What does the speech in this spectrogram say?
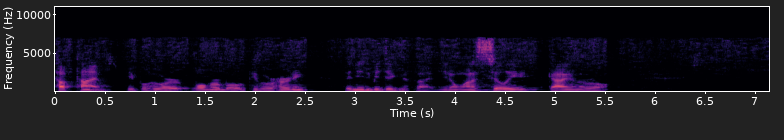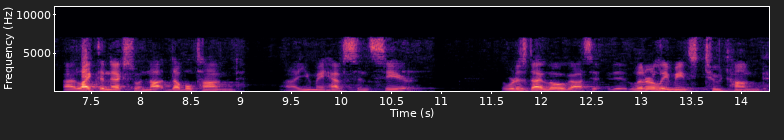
tough times, people who are vulnerable, people who are hurting. They need to be dignified. You don't want a silly guy in the role. I like the next one, not double tongued. Uh, you may have sincere. The word is dilogos. It, it literally means two tongued.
